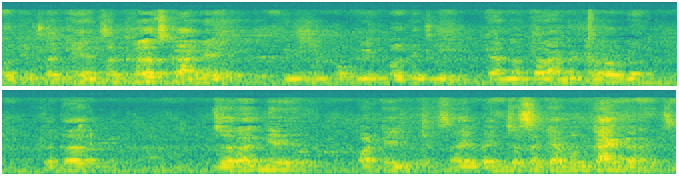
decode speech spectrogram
बघितलं की यांचं खरंच कार्य आहे. ही जी पब्लिक बघितली त्यानंतर आम्ही ठरवलं की आता जरांगे पाटील साहेब यांच्यासाठी आपण काय करायचं?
